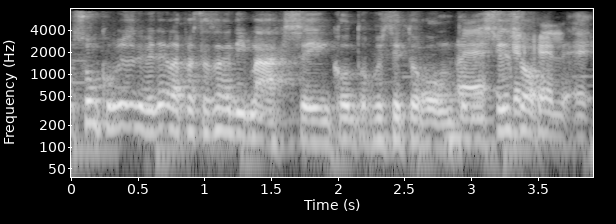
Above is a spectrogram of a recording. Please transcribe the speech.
sono curioso di vedere la prestazione di Maxi contro questi Toronto, Eh, nel senso che- che- eh,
